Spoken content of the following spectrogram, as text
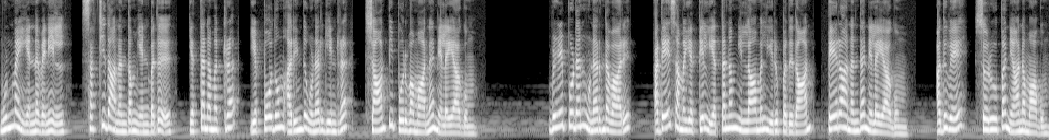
உண்மை என்னவெனில் சச்சிதானந்தம் என்பது எத்தனமற்ற எப்போதும் அறிந்து உணர்கின்ற சாந்தி பூர்வமான நிலையாகும். விழிப்புடன் உணர்ந்தவாறு அதே சமயத்தில் எத்தனம் இல்லாமல் இருப்பதுதான் பேரானந்த நிலையாகும். அதுவே சொரூப ஞானமாகும்.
